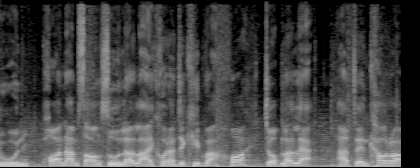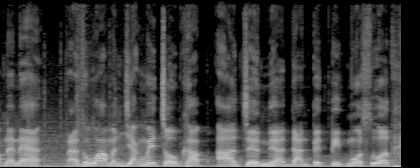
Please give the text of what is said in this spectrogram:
2-0 พอนำ2-0 แล้วหลายคนอาจจะคิดว่าโอ้ยจบแล้วแหละอาร์เจนเข้ารอบแน่ๆ แต่ทว่ามันยังไม่จบครับ อาร์เจนเนี่ยดันไปติดมั่วซั่วแท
